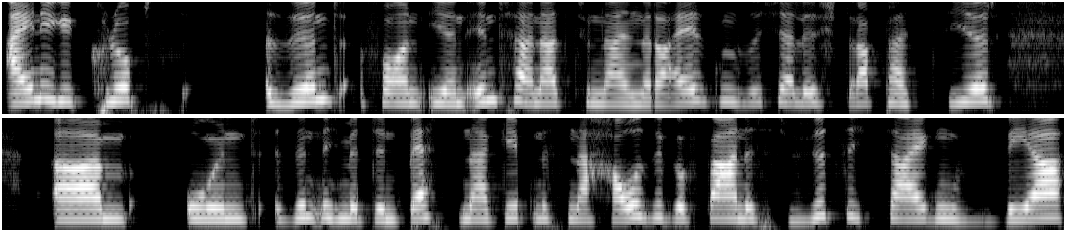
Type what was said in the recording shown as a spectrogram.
einige Clubs sind von ihren internationalen Reisen sicherlich strapaziert, ähm, und sind nicht mit den besten Ergebnissen nach Hause gefahren. Es wird sich zeigen, wer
